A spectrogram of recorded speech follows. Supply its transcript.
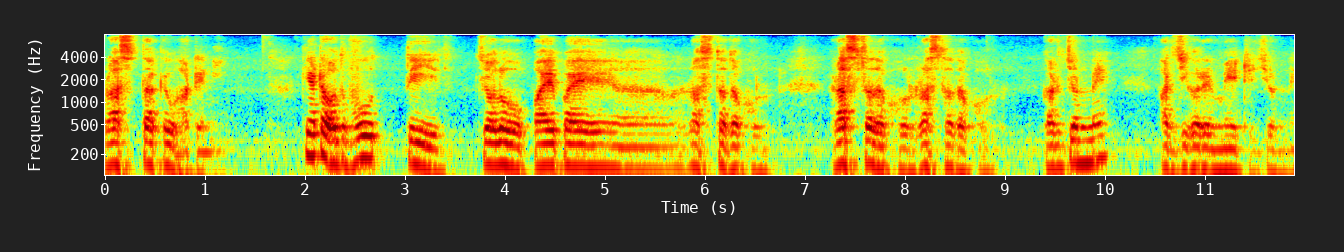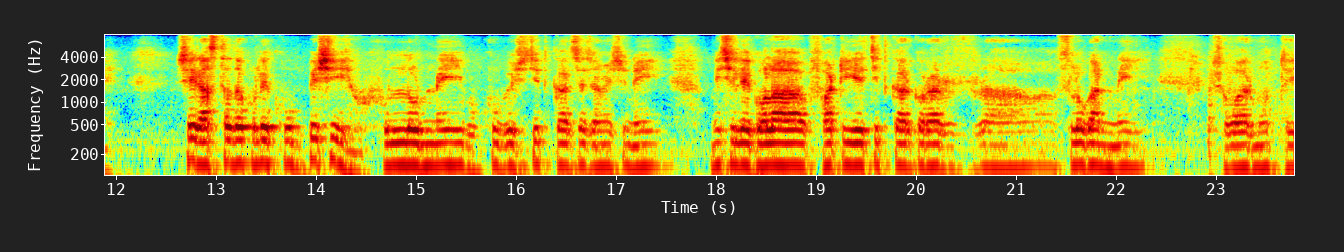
রাস্তা কেউ হাঁটেনি। কি একটা অদ্ভুত তীর চলো পায়ে পায়ে রাস্তা দখল রাস্তা দখল রাস্তা দখল। কার জন্যে? আরজিগরের মেয়েটির জন্যে। সেই রাস্তা দখলে খুব বেশি হুল্লোড় নেই, খুব বেশি চিৎকার চেঁচামেচি নেই। মিছিলে গলা ফাটিয়ে চিৎকার করার স্লোগান নেই। সবার মধ্যে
